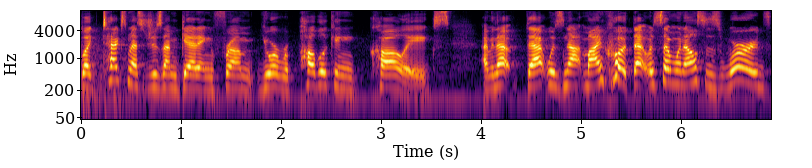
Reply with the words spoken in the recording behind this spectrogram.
like text messages I'm getting from your Republican colleagues. I mean, that, that was not my quote, that was someone else's words.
